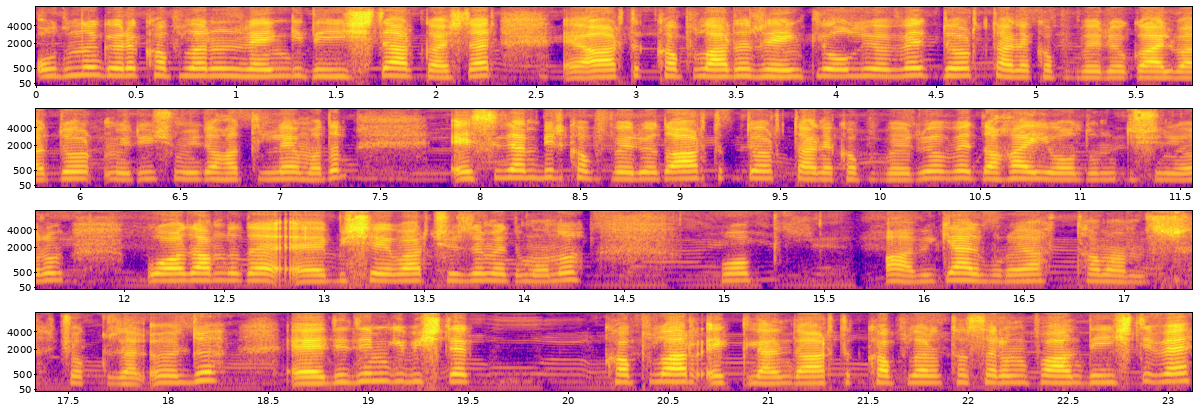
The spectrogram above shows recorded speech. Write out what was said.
oduna göre kapıların rengi değişti arkadaşlar. Ee, artık kapılarda renkli oluyor ve 4 tane kapı veriyor galiba. 4 müydü 3 müydü hatırlayamadım. Eskiden bir kapı veriyordu artık 4 tane kapı veriyor ve daha iyi olduğunu düşünüyorum. Bu adamda da e, bir şey var çözemedim onu. Hop abi gel buraya tamamdır. Çok güzel öldü. Ee, dediğim gibi işte kapılar eklendi. Artık kapıların tasarımı falan değişti ve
